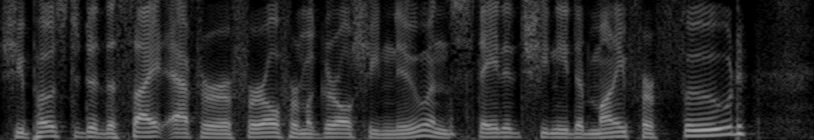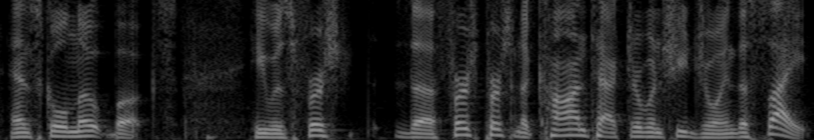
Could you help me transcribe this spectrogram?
She posted to the site after a referral from a girl she knew, and stated she needed money for food and school notebooks. He was first the first person to contact her when she joined the site.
